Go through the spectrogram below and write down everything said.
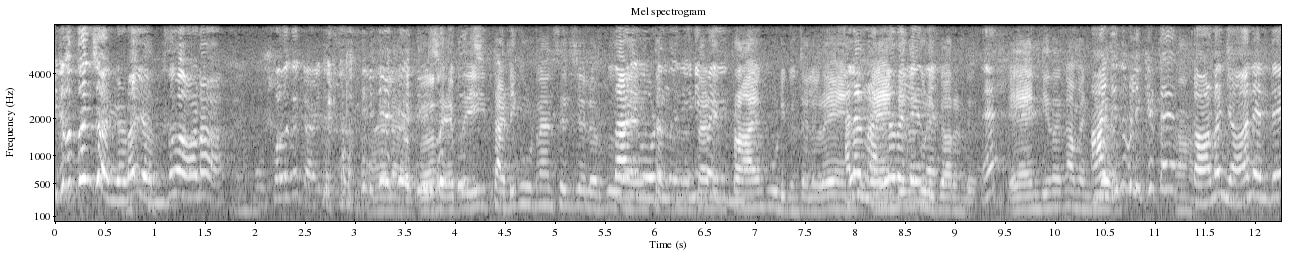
ഇരുപത്തഞ്ചായിടാ എന്തുവാടാ? മുപ്പതൊക്കെ കഴിഞ്ഞു. ഈ തടി കൂടുന്നതനുസരിച്ച് ചിലർക്ക് പ്രായം കൂടിക്കും. ചിലർ വിളിക്കാറുണ്ട്. ആന്റി കമന്റ് വിളിക്കട്ടെ? കാരണം ഞാൻ എന്റെ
